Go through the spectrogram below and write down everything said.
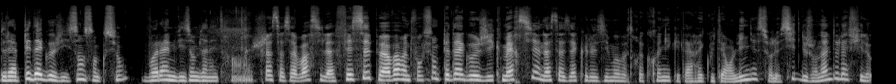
de la pédagogie sans sanction, voilà une vision bien étrange. Reste à savoir si la fessée peut avoir une fonction pédagogique. Merci Anastasia Colosimo, votre chronique est à réécouter en ligne sur le site du journal de la philo.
